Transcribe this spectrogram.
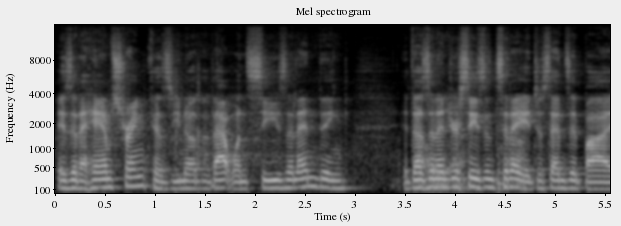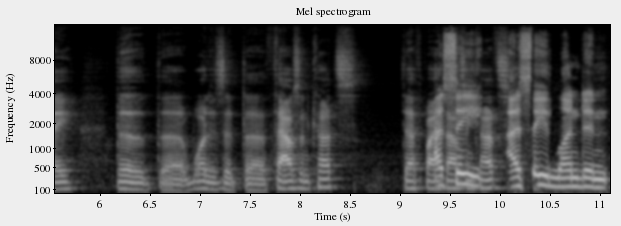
is it a hamstring? Because you know that that one's season ending. It doesn't oh, end yeah. your season today. It just ends it by the the what is it? The thousand cuts. Death by I see. Cuts. I see London.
